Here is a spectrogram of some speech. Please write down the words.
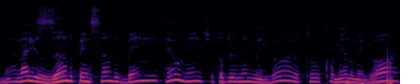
né? analisando, pensando bem, eu, realmente eu estou dormindo melhor, eu estou comendo melhor,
